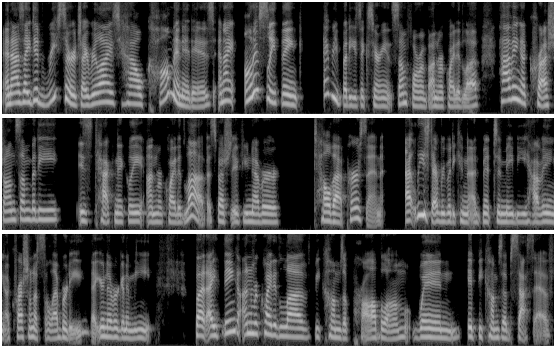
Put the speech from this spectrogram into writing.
And as I did research, I realized how common it is. And I honestly think everybody's experienced some form of unrequited love. Having a crush on somebody is technically unrequited love, especially if you never tell that person. At least everybody can admit to maybe having a crush on a celebrity that you're never going to meet. But I think unrequited love becomes a problem when it becomes obsessive.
